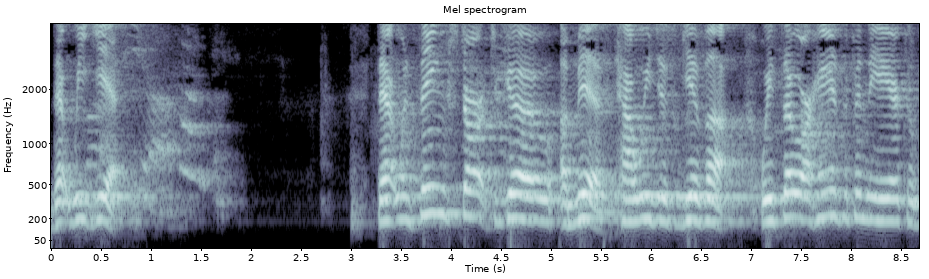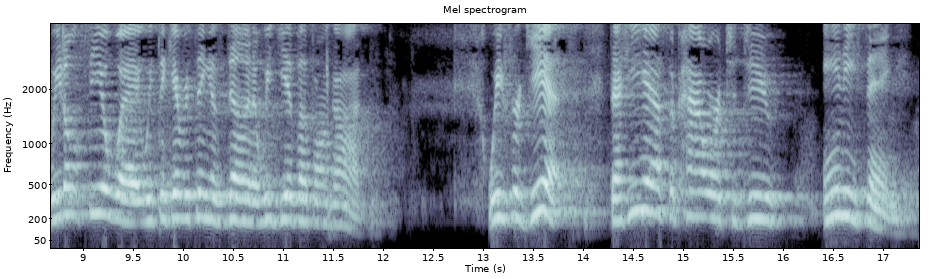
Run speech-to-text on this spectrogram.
that we get. That when things start to go amiss, how we just give up. We throw our hands up in the air because we don't see a way. We think everything is done and we give up on God. We forget that He has the power to do anything.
